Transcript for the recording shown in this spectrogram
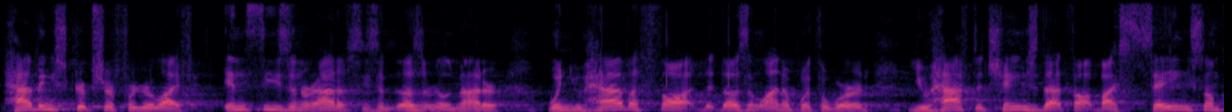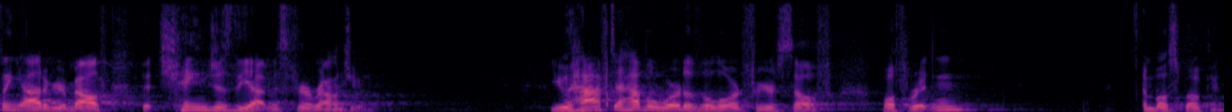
having scripture for your life, in season or out of season, it doesn't really matter. When you have a thought that doesn't line up with the word, you have to change that thought by saying something out of your mouth that changes the atmosphere around you. You have to have a word of the Lord for yourself both written and both spoken,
